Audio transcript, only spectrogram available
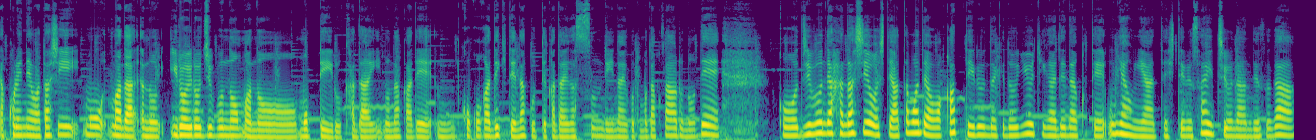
やこれね私もまだあのいろいろ自分のあの持っている課題の中で、うん、ここができてなくって課題が進んでいないこともたくさんあるのでこう自分で話をして頭では分かっているんだけど勇気が出なくてうにゃうにゃってしてる最中なんですが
